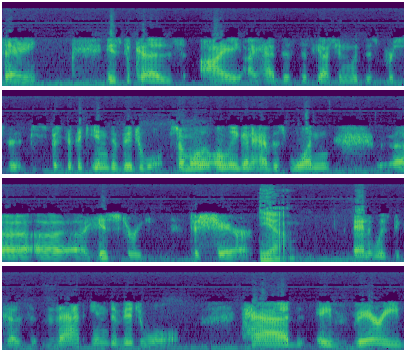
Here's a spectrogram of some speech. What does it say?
say is because I, I had this discussion with this pers- specific individual. So I'm only, only going to have this one uh, uh, history to share yeah and it was because that individual had a very,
